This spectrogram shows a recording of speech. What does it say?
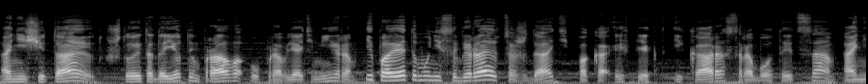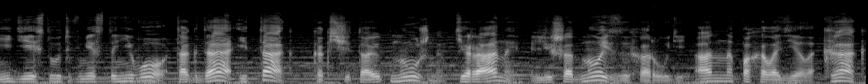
Они считают, что это дает им право управлять миром, и поэтому не собираются ждать, пока эффект Икара сработает сам. Они действуют вместо него. Тогда и так как считают нужным. Тираны – лишь одно из их орудий. Анна похолодела. Как?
